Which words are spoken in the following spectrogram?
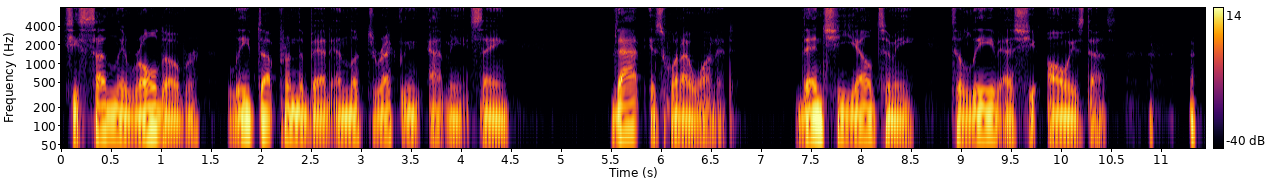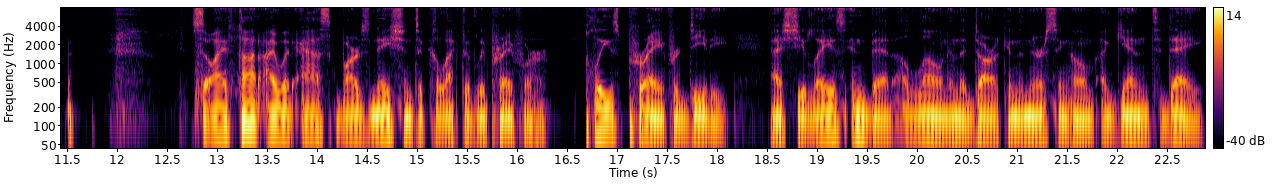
She suddenly rolled over, leaped up from the bed, and looked directly at me, saying, That is what I wanted. Then she yelled to me to leave as she always does. so I thought I would ask Bard's Nation to collectively pray for her. Please pray for Dee Dee as she lays in bed alone in the dark in the nursing home again today,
